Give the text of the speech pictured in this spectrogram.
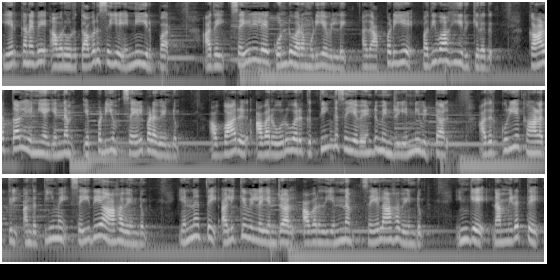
ஏற்கனவே அவர் ஒரு தவறு செய்ய எண்ணியிருப்பார். அதை செயலிலே கொண்டு வர முடியவில்லை. அது அப்படியே பதிவாகி இருக்கிறது. காலத்தால் எண்ணிய எண்ணம் எப்படியும் செயல்பட வேண்டும். அவ்வாறு அவர் ஒருவருக்கு தீங்கு செய்ய வேண்டும் என்று எண்ணிவிட்டால் அதற்குரிய காலத்தில் அந்த தீமை செய்தே ஆக வேண்டும். எண்ணத்தை அழிக்கவில்லை என்றால் அவரது எண்ணம் செயலாக வேண்டும். இங்கே நம்மிடத்தே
